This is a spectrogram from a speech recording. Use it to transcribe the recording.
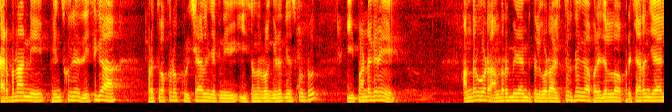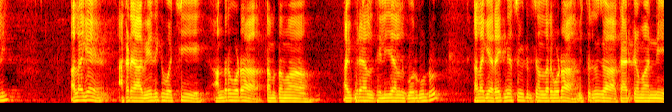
కర్బనాన్ని పెంచుకునే దిశగా ప్రతి ఒక్కరూ కృషి చేయాలని చెప్పి ఈ సందర్భంగా వినతి చేసుకుంటూ ఈ పండుగని అందరూ కూడా అందరు మీడియా మిత్రులు కూడా విస్తృతంగా ప్రజల్లో ప్రచారం చేయాలి. అలాగే అక్కడ ఆ వేదిక వచ్చి అందరూ కూడా తమ తమ అభిప్రాయాలను తెలియజేయాలని కోరుకుంటూ అలాగే రైతు నేస్తం యూట్యూబ్ ఛానల్ కూడా విస్తృతంగా కార్యక్రమాన్ని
